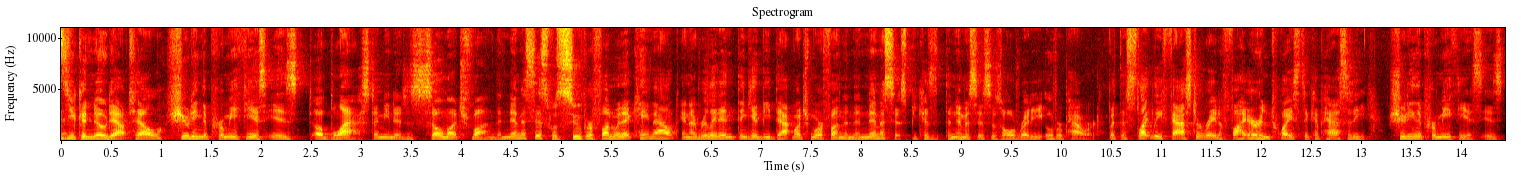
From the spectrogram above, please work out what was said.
As you can no doubt tell, shooting the Prometheus is a blast. I mean, it is so much fun. The Nemesis was super fun when it came out, and I really didn't think it'd be that much more fun than the Nemesis because the Nemesis is already overpowered. But the slightly faster rate of fire and twice the capacity, shooting the Prometheus is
